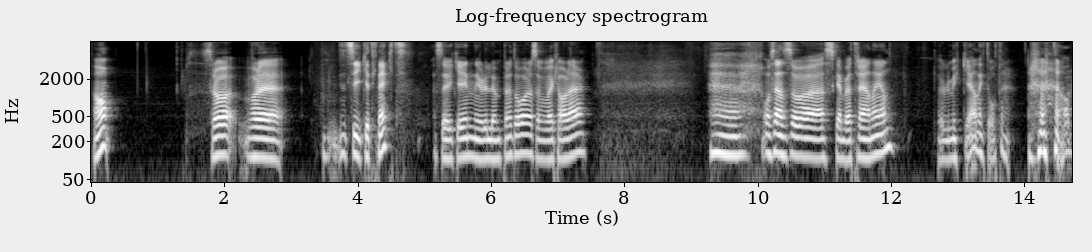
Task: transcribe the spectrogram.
Ja. Så då var det psyket knäckt. Så jag gick in och gjorde lumpen ett år och så var jag klar där. Eh, Och sen så ska jag börja träna igen. Det blir mycket anekdoter här. Ja,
